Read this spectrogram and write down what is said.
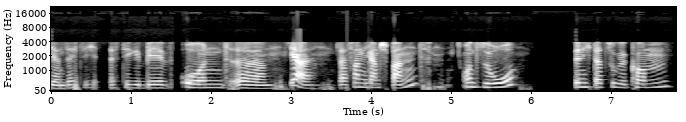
64 StGB. Und äh, ja, das fand ich ganz spannend. Und so bin ich dazu gekommen,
